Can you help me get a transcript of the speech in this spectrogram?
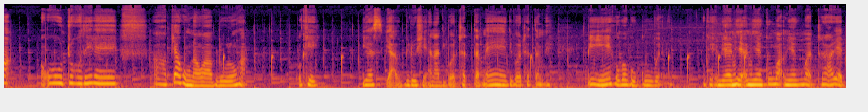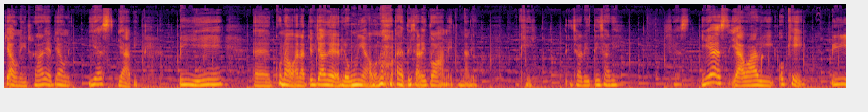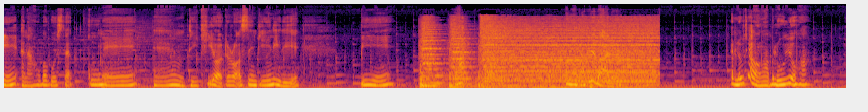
အိုးတော်သေးတယ်အာပြောက်ခုံတော့ကဘယ်လိုတော့ဟာ okay yes ရပြီပြီးလို့ရှိရင်အနာဒီပေါ်ထပ်တက်မယ်ဒီပေါ်ထပ်တက်မယ်ပြီးရင်ဟိုဘက်ကိုကူးပဲ okay အမြန်အမြန်အမြန်ကူးမအမြန်ကူးမတရားတွေပြောင်းနေတရားတွေပြောင်းနေ yes ရပြီပြီးရင်အဲခုနကအနာပြုတ်ကြခဲ့တဲ့အလုံးနေရပါတော့အဲတေချာလေးသွားရမယ်ဒီနားလေး okay တေချာလေးတေချာလေး yes yes ရပါပြီ okay ပြီးရင်အနာဟိုဘက်ကိုဆက်ကူးမယ်အမ်ဒီထီတော့တော်တော်အဆင်ပြေနေသေးတယ်ပြီးရင်ဟာအာဒါဖြစ်သွားတယ် အလုံးကြောင်ငါဘလူးရုံဟာ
